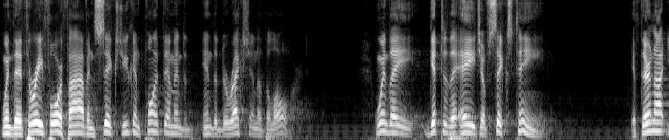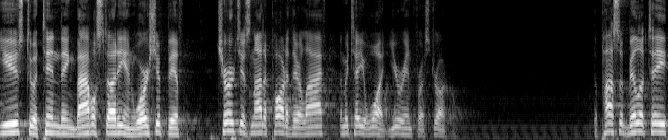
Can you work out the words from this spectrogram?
When they're three, four, five, and six, you can point them in the, in the direction of the Lord when they get to the age of 16, if they're not used to attending Bible study and worship, if church is not a part of their life, let me tell you what, you're in for a struggle. The possibility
